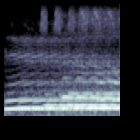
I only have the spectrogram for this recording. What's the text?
There's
